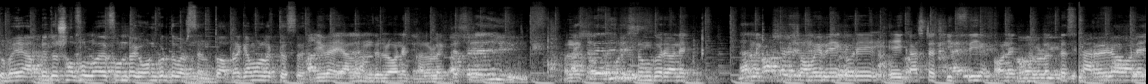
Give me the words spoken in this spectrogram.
তো ভাই আপনি তো সফলভাবে ফোনটাকে অন করতে পারছেন তো আপনার কেমন লাগতেছে? জি ভাই আলহামদুলিল্লাহ অনেক ভালো লাগতেছে। অনেক পরিশ্রম করে অনেক অনেক সময় ব্যয় করে এই কাজটা শিখছি অনেক ভালো লাগতেছে। স্যারেরাও অনেক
